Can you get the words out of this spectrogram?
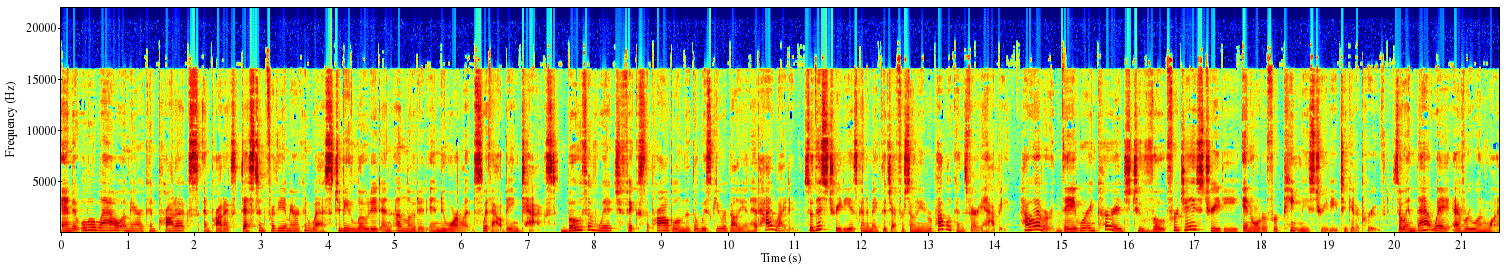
and it will allow American products and products destined for the American West to be loaded and unloaded in New Orleans without being taxed, both of which fix the problem that the Whiskey Rebellion had highlighted. So, this treaty is going to make the Jeffersonian Republicans very happy. However, they were encouraged to vote for Jay's treaty in order for Pinckney's treaty to get approved. So, in that way, everyone won.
